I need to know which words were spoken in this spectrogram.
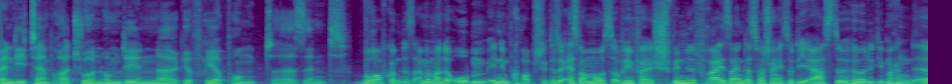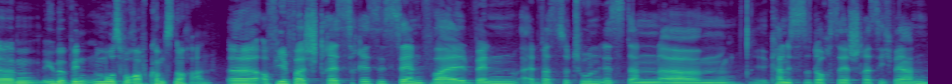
wenn die Temperaturen um den äh, Gefrierpunkt äh, sind. Worauf kommt es an, wenn man da oben in dem Korb steht? Also erstmal muss auf jeden Fall schwindelfrei sein. Das ist wahrscheinlich so die erste Hürde, die man ähm, überwinden muss. Worauf kommt es noch an? Äh, auf jeden Fall stressresistent, weil wenn etwas zu tun ist, dann ähm, kann es doch sehr stressig werden.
